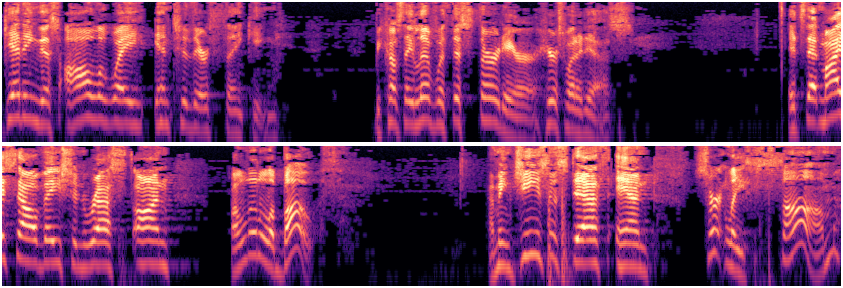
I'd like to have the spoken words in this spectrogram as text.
getting this all the way into their thinking because they live with this third error. Here's what it is it's that my salvation rests on a little of both. I mean, Jesus' death and certainly some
